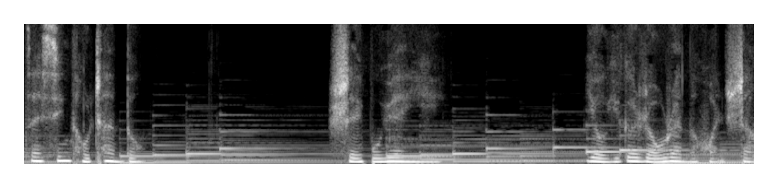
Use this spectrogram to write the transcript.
在心头颤动？谁不愿意有一个柔软的环上，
